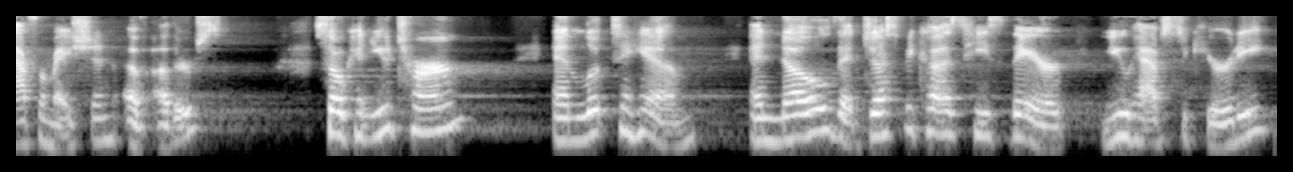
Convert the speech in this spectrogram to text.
affirmation of others? So can you turn and look to Him and know that just because He's there, you have security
